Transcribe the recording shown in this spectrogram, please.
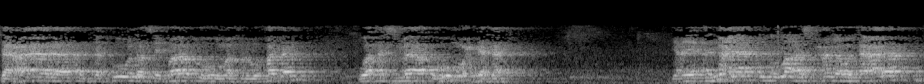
تعالى أن تكون صفاته مخلوقة وأسماؤه محدثة. يعني المعنى أن الله سبحانه وتعالى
